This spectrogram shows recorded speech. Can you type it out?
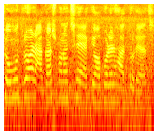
সমুদ্র আর আকাশ মনে হচ্ছে একে অপরের হাত ধরে আছে।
